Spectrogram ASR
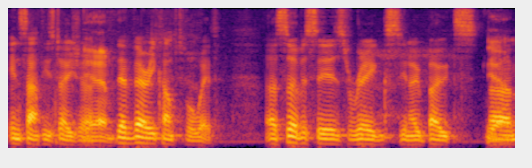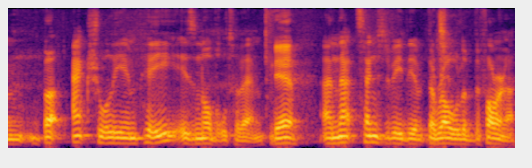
in Southeast Asia. Yeah. They're very comfortable with uh, services, rigs, you know, boats. Yeah. Um, but actual E&P is novel to them. Yeah. and that tends to be the, the role of the foreigner.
